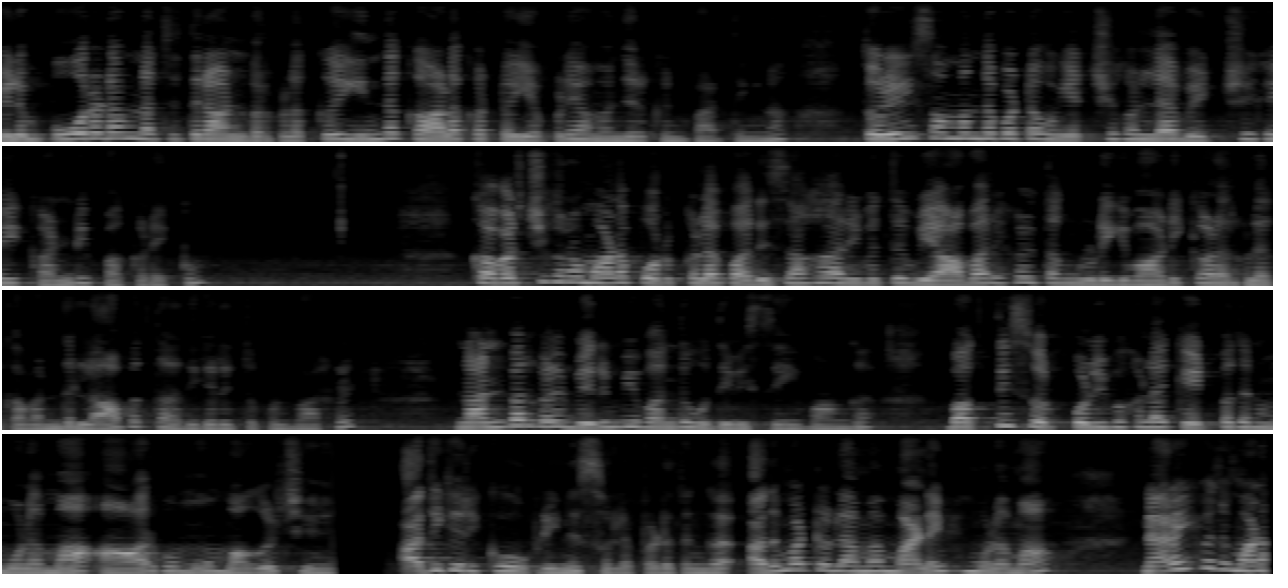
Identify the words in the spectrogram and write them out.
மேலும் பூரடம் நட்சத்திர அன்பர்களுக்கு இந்த காலகட்டம் எப்படி அமைஞ்சிருக்குன்னு பார்த்தீங்கன்னா தொழில் சம்பந்தப்பட்ட முயற்சிகளில் வெற்றிகை கண்டிப்பாக கிடைக்கும். கவர்ச்சிகரமான பொருட்களை பரிசாக அறிவித்து வியாபாரிகள் தங்களுடைய வாடிக்கையாளர்களை கவர்ந்து லாபத்தை அதிகரித்துக் கொள்வார்கள். நண்பர்கள் விரும்பி வந்து உதவி செய்வாங்க. பக்தி சொற்பொழிவுகளை கேட்பதன் மூலமாக ஆர்வமும் மகிழ்ச்சியும் அதிகரிக்கும் அப்படின்னு சொல்லப்படுதுங்க. அது மட்டும் இல்லாமல் மனைவி மூலமாக நிறைய விதமான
